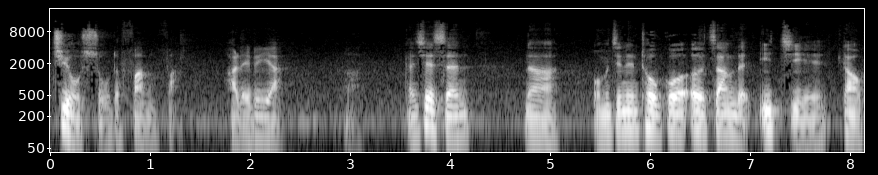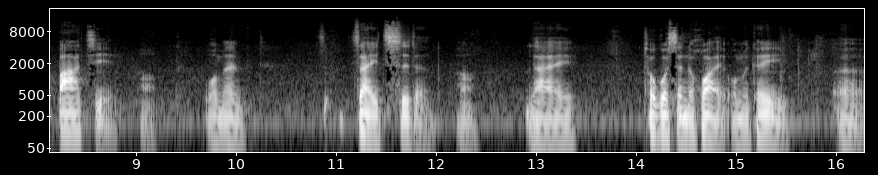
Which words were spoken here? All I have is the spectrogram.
救赎的方法。哈利路亚啊！感谢神，那。我们今天透过二章的一节到八节啊，我们再一次的啊，来透过神的话，我们可以呃，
